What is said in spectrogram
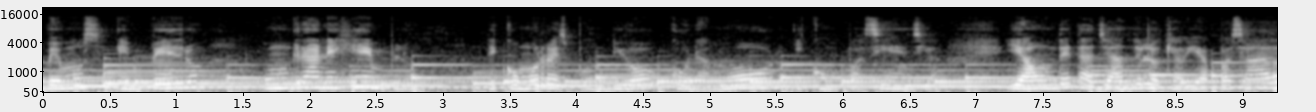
Vemos en Pedro un gran ejemplo de cómo respondió con amor y con paciencia y aún detallando lo que había pasado,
